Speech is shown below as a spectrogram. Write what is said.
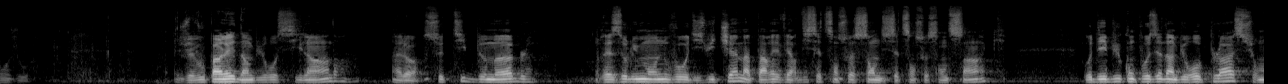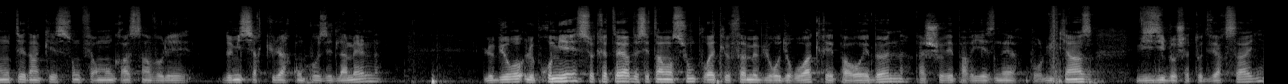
Bonjour. Je vais vous parler d'un bureau cylindre. Alors, ce type de meuble, résolument nouveau au XVIIIe, apparaît vers 1760-1765. Au début composé d'un bureau plat surmonté d'un caisson fermant grâce à un volet demi-circulaire composé de lamelles. Le, premier secrétaire de cette invention pourrait être le fameux bureau du roi créé par Oeben, achevé par Iesner pour Louis XV, visible au château de Versailles.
